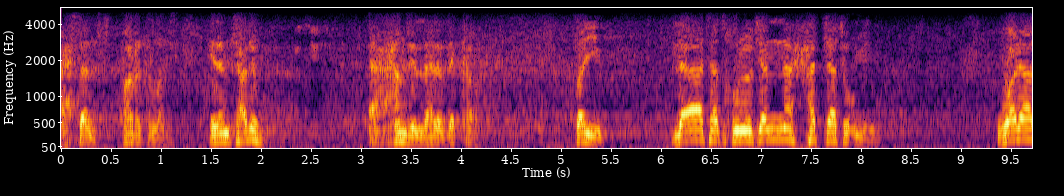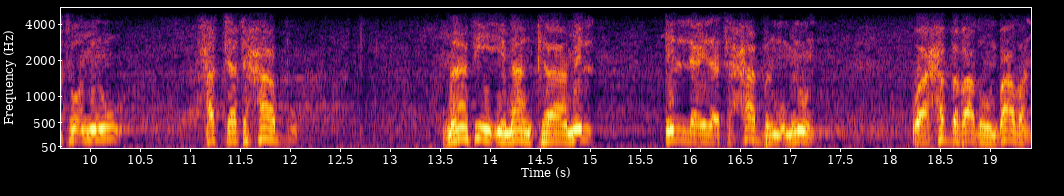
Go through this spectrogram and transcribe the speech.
أحسنت. بارك الله فيك. إذا تعرفوا. الحمد لله ذكر. طيب لا تدخلوا الجنة حتى تؤمنوا. ولا تؤمنوا حتى تحابوا. ما في إيمان كامل إلا إذا تحاب المؤمنون. وأحب بعضهم بعضا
